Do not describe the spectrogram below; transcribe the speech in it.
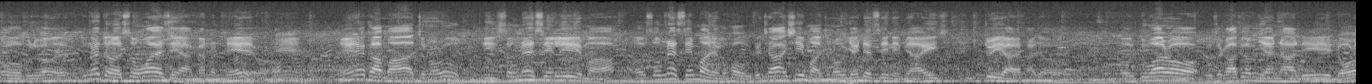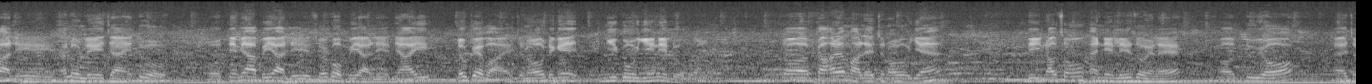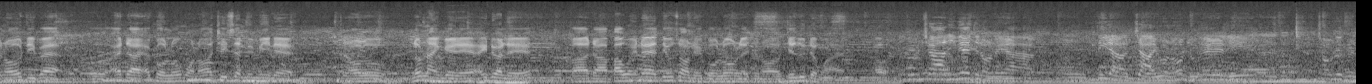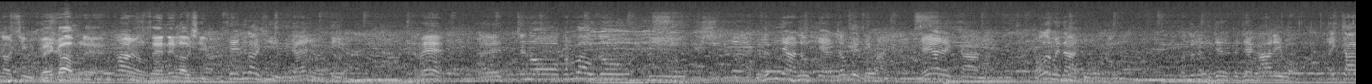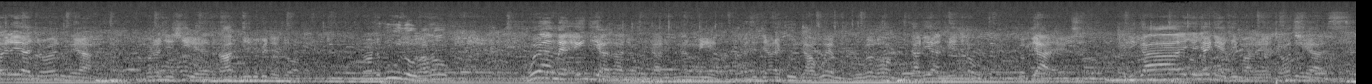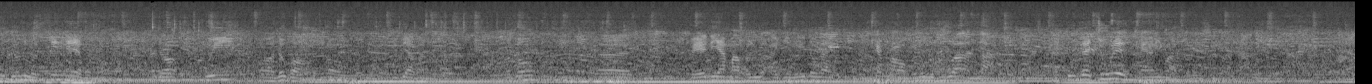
ကိုဟိုဘယ်လိုပြောမလဲသူနဲ့ကျွန်တော်စုံရတဲ့ဆရာကတော့နဲတယ်ပေါ့နော်နဲတဲ့အခါမှာကျွန်တော်တို့ဒီစုံတဲ့ဆင်းလေးတွေမှာဟိုစုံတဲ့ဆင်းမှလည်းမဟုတ်ဘူးတခြားအရှိမကျွန်တော်ရိုက်တဲ့ဆင်းတွေအများကြီး တွေ့ရတဲ့အခါကျတော့ဟိုသူကတော့ဟိုစကားပြောမြန်တာလေးလောတာလေးအဲ့လိုလေးကြရင်သူ့ကိုဟိုတင်ပြပေးရလေးဆွဲခေါ်ပေးရလေးအများကြီးလုပ်ခဲ့ပါတယ်ကျွန်တော်တို့တကယ်ညီကိုရင်းနေလို့ပေါ့ဆိုတော့ကားထဲမှာလည်းကျွန်တော်တို့ရန်ဒီနောက်ဆုံးအနေလေးဆိုရင်လည်းဟိုသူရောအဲကျွန်တော်တို့ဒီဘက်ဟိုအတိုင်းအကုန်လုံးပေါ့နော်ချိတ်ဆက်မိမိနဲ့ကျွန်တော်တို့လုံနိုင်ခဲ့တယ်အဲ့အတွက်လည်းအာဒါပါဝင်တဲ့ tiêu ဆောင်တွေအကုန်လုံးလည်းကျွန်တော်ကျေးဇူးတင်ပါတယ်ဟုတ်ကိုချာဒီနဲ့ကျွန်တော်လည်း ဟိုတိတာကြာပြီပေါ့နော်လူငယ်လေးလေး6နှစ်ခန့်လောက်ရှိပြီဘယ်ကမလဲကတော့10နှစ်လောက်ရှိပြီ10နှစ်လောက်ရှိပြီကြားကျွန်တော်သိရတယ်ဒါပေမဲ့အဲကျွန်တော်ပထမဦးဆုံးဒီလူပညာလုပ်ပြန်လုပ်တဲ့အချိန်မှာလဲရတဲ့ကားမှာတော့သမင်းသားအတူပေါ့နော်ဘယ်လိုလဲကြံကြံကားလေးပေါ့အဲ့ကားကလေးကကျွန်တော်တို့လူငယ်ကကွန်နက်ရှင်ရှိတယ်စကားပြေးပြတယ်ဆိုတော့ကျွန်တော်တခုဆိုနောက်ဆုံးဝယ်ရမယ်အင်ဂျီယာသားကျွန်တော်ကိုချာဒီနဲ့မေးတယ် ကြားကိုဒါဝယ်မှာဘယ်လိုလဲတော့ကိုချာဒီကအမြင်ကျွန်တော်ပြောပြတယ်ဒီကားရိုက်နေတဲ့အချိန်မှာလည်းကျွန်တော်တို့ကပြောလို့တင်းနေတယ်ပေါ့နော်အဲ့တော့ကိုကြီးဟောလောက်ပါအောင်ကျွန်တော်ပြပြပါတယ်နောက်ဆုံးအဲဘယ်နေရာမှာဘယ်လို item လေးလောက်လိုက်ကင်မရာဘယ်လိုလူကအစသူလည်းကျိုးတဲ့ခံလေးမှာဆိုလို့ရှိရင်ဒါလည်း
